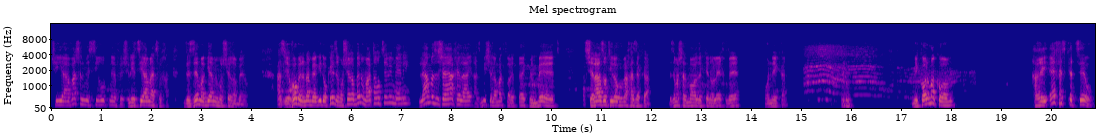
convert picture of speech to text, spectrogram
שהיא אהבה של מסירות נפש, של יציאה מעצמך, וזה מגיע ממשה רבנו. אז יבוא בן אדם ויגיד, אוקיי, זה משה רבנו, מה אתה רוצה ממני? למה זה שייך אליי? אז מי שלמד כבר את פרק מ"ב, השאלה הזאת היא לא כל כך חזקה, וזה מה שהאדמו"ר הזה כן הולך ועונה כאן. מכל מקום, הרי אפס קצהו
